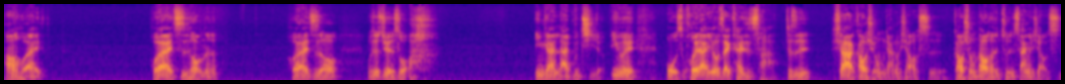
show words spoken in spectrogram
然后回来，回来之后呢，回来之后我就觉得说啊，应该来不及了，因为我回来又再开始查，就是下高雄两个小时，高雄到恒春三个小时，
